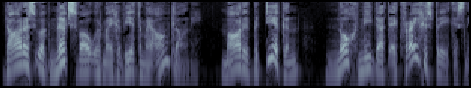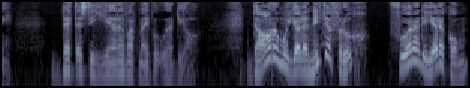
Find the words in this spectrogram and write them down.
Daar is ook niks waaroor my gewete my aankla nie, maar dit beteken nog nie dat ek vrygespreek is nie. Dit is die Here wat my beoordeel. Daarom moet julle nie te vroeg voordat die Here kom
